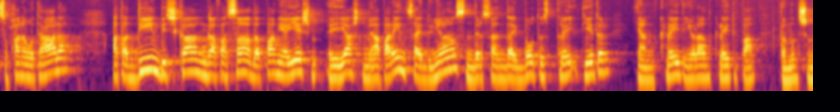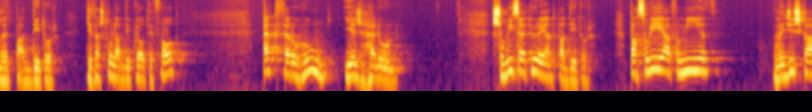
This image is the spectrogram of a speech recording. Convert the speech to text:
subhanahu wa ta'ala, Ata dinë diçka nga fasada, pamja e jashtme, aparenca e dynjasë, ndërsa ndaj botës tjetër janë krejt injorantë, krejt të pavëmendshëm dhe të paditur. Gjithashtu Lavdiploti thotë, Aktharuhum yajhalun, Shumica e tyre janë të paditur. Pasuria, fëmijët, Dhe gjithçka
